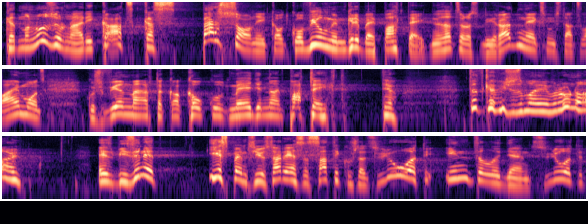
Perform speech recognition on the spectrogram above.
kad man uzrunāja arī kāds, kas personīgi kaut ko vilnim gribēja pateikt. Es atceros, bija radinieks, mums tāds laimons, kurš vienmēr kā kaut ko mēģināja pateikt. Tev. Tad, kad viņš uz maniem runāja, es biju, ziniet, Iespējams, jūs arī esat satikuši tādus ļoti inteliģentus, ļoti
